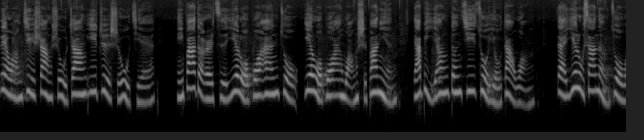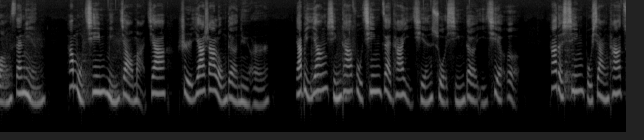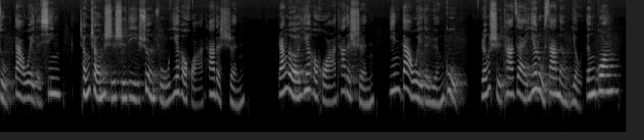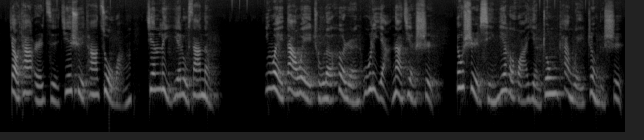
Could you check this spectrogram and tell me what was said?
列王记上十五章一至十五节，尼巴的儿子耶罗波安做耶罗波安王十八年，亚比央登基做犹大王，在耶路撒冷做王三年。他母亲名叫玛加，是亚沙龙的女儿。亚比央行他父亲在他以前所行的一切恶，他的心不像他祖大卫的心。诚诚实实地顺服耶和华他的神。然而，耶和华他的神因大卫的缘故，仍使他在耶路撒冷有灯光，叫他儿子接续他做王，坚立耶路撒冷。因为大卫除了赫人乌利亚那件事，都是行耶和华眼中看为正的事，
